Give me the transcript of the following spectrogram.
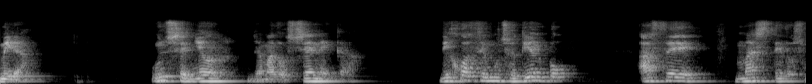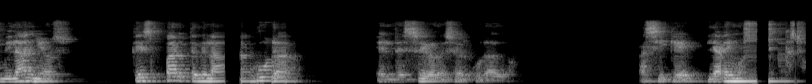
Mira, un señor llamado Séneca dijo hace mucho tiempo, hace más de dos mil años, que es parte de la cura el deseo de ser curado. Así que le haremos caso.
